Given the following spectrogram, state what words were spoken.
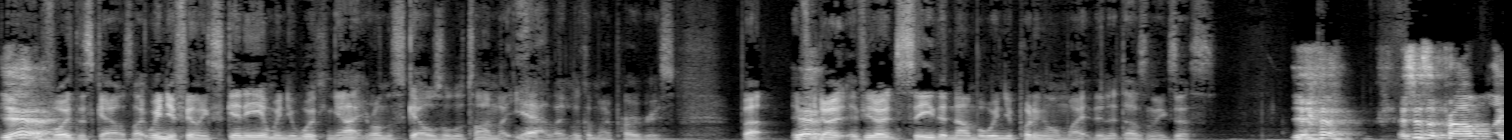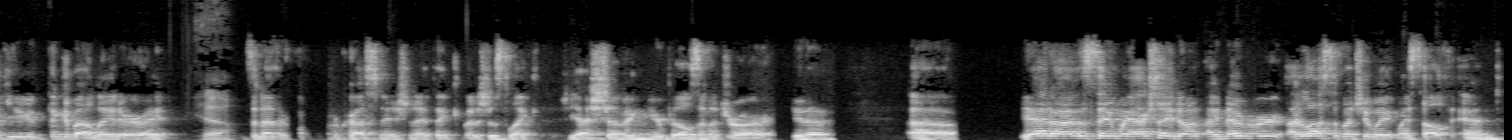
Yeah. avoid the scales. Like when you're feeling skinny and when you're working out, you're on the scales all the time. Like yeah, like look at my progress. But if yeah. you don't if you don't see the number when you're putting on weight, then it doesn't exist. Yeah, it's just a problem like you can think about later, right? Yeah, it's another form of procrastination, I think. But it's just like yeah, shoving your bills in a drawer, you know. Uh, yeah, no, I'm the same way. Actually, I don't. I never. I lost a bunch of weight myself, and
